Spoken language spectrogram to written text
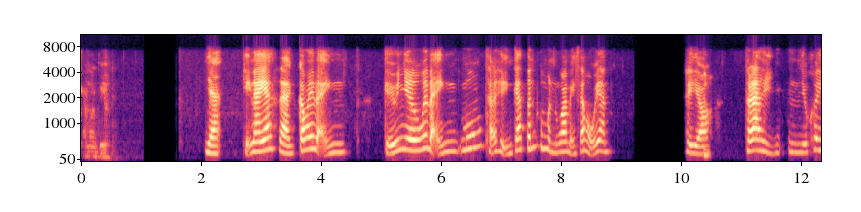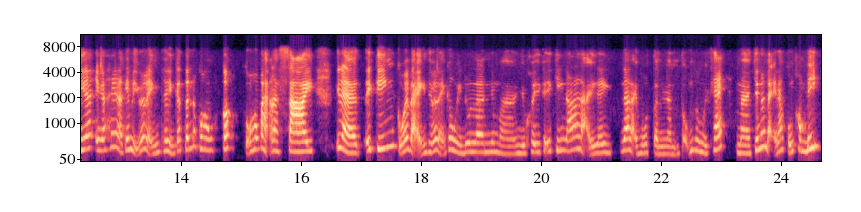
cảm ơn chị. Dạ. Hiện nay á là có mấy bạn kiểu như mấy bạn muốn thể hiện cá tính của mình qua mạng xã hội anh. Thì uh, thật ra thì nhiều khi á em cảm thấy là cái việc mấy bạn thể hiện cá tính nó cũng không có cũng không có hẳn là sai. Ý là ý kiến của mấy bạn thì mấy bạn có quyền đưa lên nhưng mà nhiều khi cái ý kiến đó lại gây nó lại vô tình làm tổn thương người khác mà chính mấy bạn đó cũng không biết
